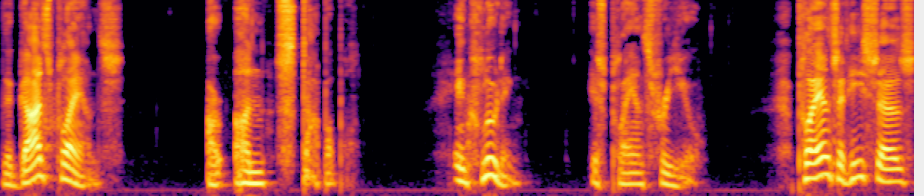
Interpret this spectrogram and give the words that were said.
that God's plans are unstoppable, including his plans for you. Plans that he says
